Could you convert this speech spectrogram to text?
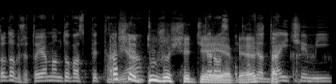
to dobrze, to ja mam do was pytania. Strasznie dużo się dzieje, Teraz wiesz. opowiadajcie tak... mi,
